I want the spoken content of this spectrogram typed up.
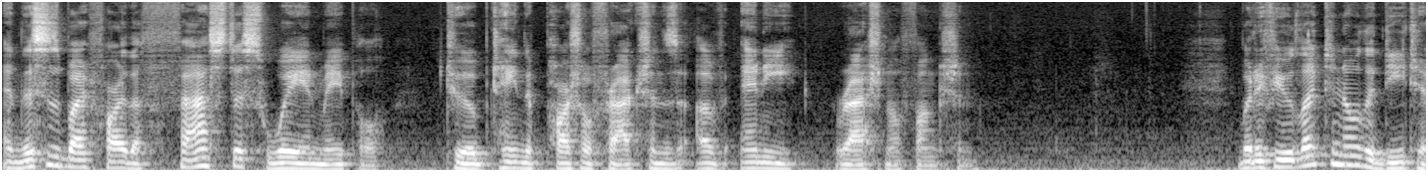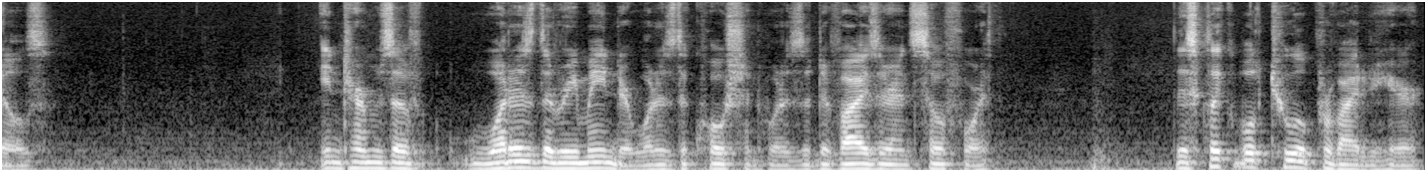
And this is by far the fastest way in Maple to obtain the partial fractions of any rational function. But if you would like to know the details in terms of what is the remainder, what is the quotient, what is the divisor, and so forth, this clickable tool provided here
